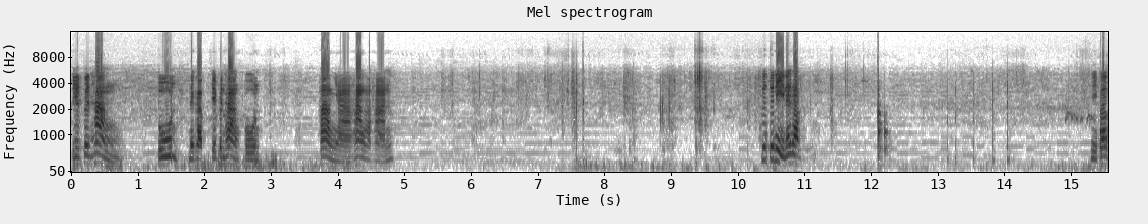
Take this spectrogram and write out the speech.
เฮ็ดเป็นห้างปูนนะครับเฮ็ดเป็นห้างปูนห้างหญ้าห้างอาหาร คือตัวนี้นะครับ นี่ครับ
